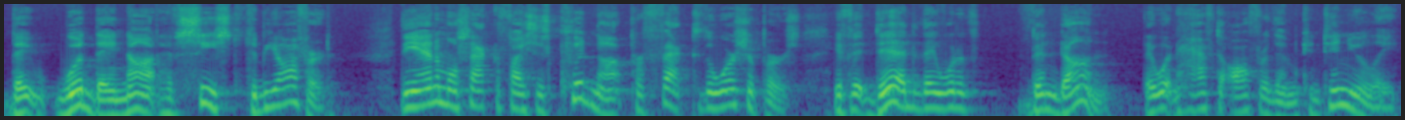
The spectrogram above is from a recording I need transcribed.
they, would they not have ceased to be offered? The animal sacrifices could not perfect the worshippers. If it did, they would have been done. They wouldn't have to offer them continually.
